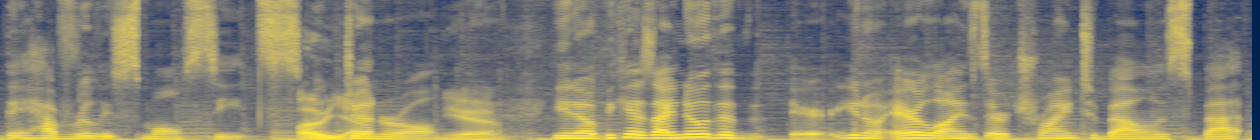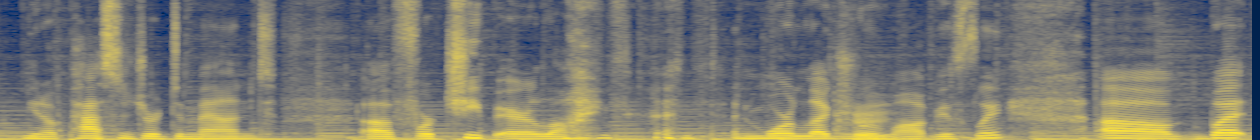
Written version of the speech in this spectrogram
they have really small seats Oh, in yeah. general. yeah. You know, because I know that you know airlines they're trying to balance ba- you know passenger demand uh, for cheap airline and, and more legroom, True. obviously. Um, but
